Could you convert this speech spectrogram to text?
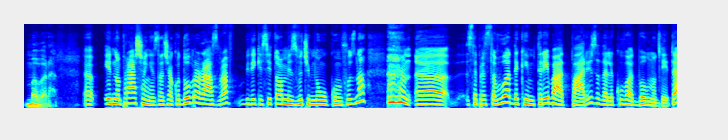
МВР едно прашање, значи ако добро разбрав, бидејќи се тоа ми звучи многу конфузно, се представуваат дека им требаат пари за да лекуваат болно дете?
